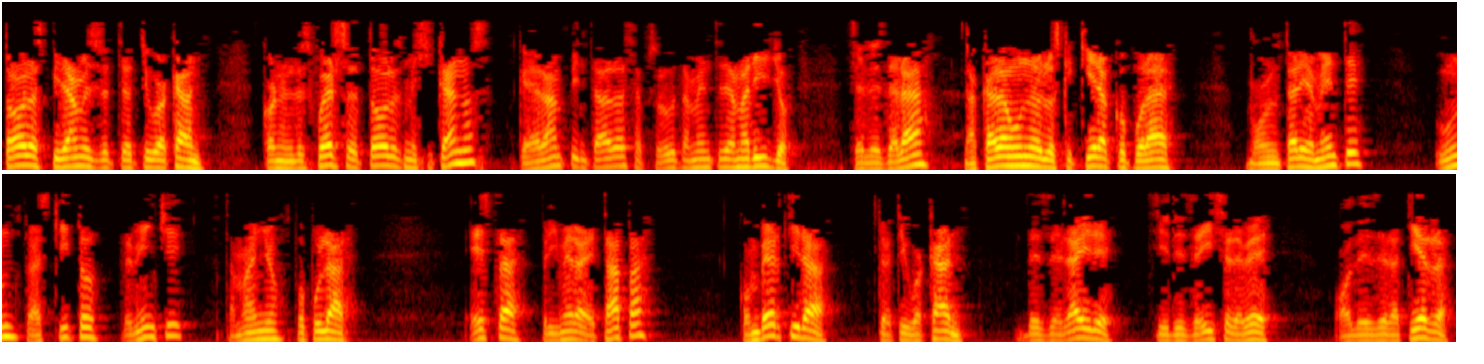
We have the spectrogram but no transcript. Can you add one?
todas las pirámides de Teotihuacán, con el esfuerzo de todos los mexicanos, quedarán pintadas absolutamente de amarillo. Se les dará a cada uno de los que quiera cooperar voluntariamente un frasquito de Vinci tamaño popular. Esta primera etapa convertirá Teotihuacán desde el aire, si desde ahí se le ve, o desde la tierra,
